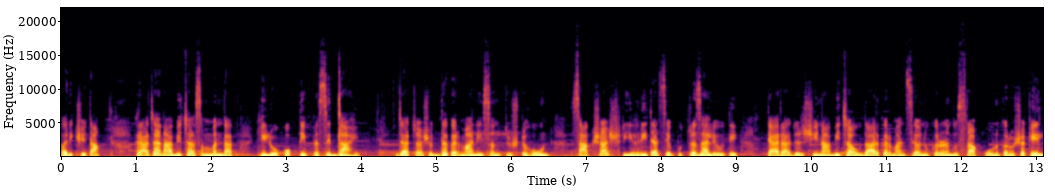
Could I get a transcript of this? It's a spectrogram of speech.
परीक्षिता राजा नाभीच्या संबंधात ही लोकोक्ती प्रसिद्ध आहे. ज्याच्या शुद्ध कर्माने संतुष्ट होऊन साक्षात श्रीहरी त्याचे पुत्र झाले होते त्या राजर्षी नाभीच्या उदार कर्मांचे अनुकरण दुसरा कोण करू शकेल?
